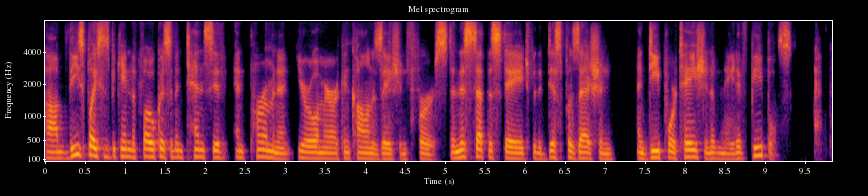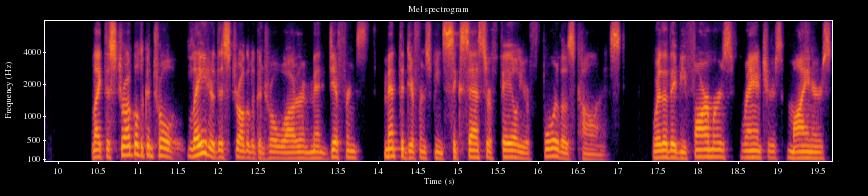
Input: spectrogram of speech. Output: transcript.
um, these places became the focus of intensive and permanent Euro-American colonization first, and this set the stage for the dispossession and deportation of native peoples. Like the struggle to control, later this struggle to control water meant difference, meant the difference between success or failure for those colonists, whether they be farmers, ranchers, miners,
